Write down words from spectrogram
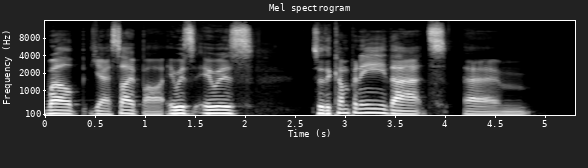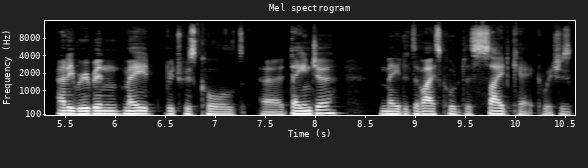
well, yeah. Sidebar. It was it was so the company that um, Andy Rubin made, which was called uh, Danger, made a device called the Sidekick, which is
